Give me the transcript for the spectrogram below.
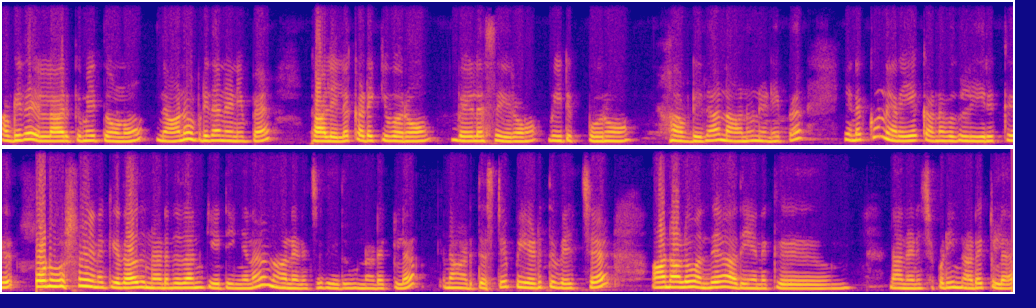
அப்படி தான் எல்லாருக்குமே தோணும். நானும் அப்படி தான் நினைப்பேன். காலையில் கடைக்கு வரோம் வேலை செய்கிறோம் வீட்டுக்கு போகிறோம் அப்படி தான் நானும் நினைப்பேன். எனக்கும் நிறைய கனவுகள் இருக்குது போன வருஷம் எனக்கு ஏதாவது நடந்ததான்னு கேட்டிங்கன்னா நான் நினச்சது எதுவும் நடக்கலை. நான் அடுத்த ஸ்டெப் எடுத்து வச்சேன். ஆனாலும் வந்து அது எனக்கு நான் நினச்சபடி நடக்கலை.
